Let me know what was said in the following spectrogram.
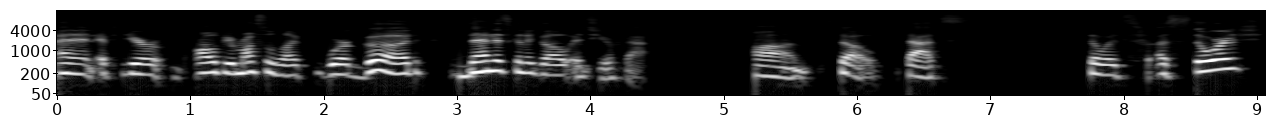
And if your all of your muscles like we're good, then it's going to go into your fat. Um, so that's so it's a storage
